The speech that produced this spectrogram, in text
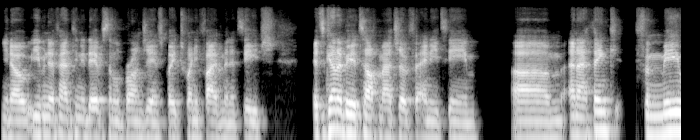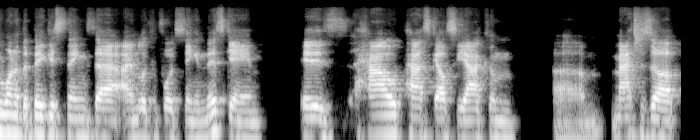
You know, even if Anthony Davis and LeBron James play 25 minutes each, it's going to be a tough matchup for any team. Um, and I think for me, one of the biggest things that I'm looking forward to seeing in this game is how Pascal Siakam um, matches up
